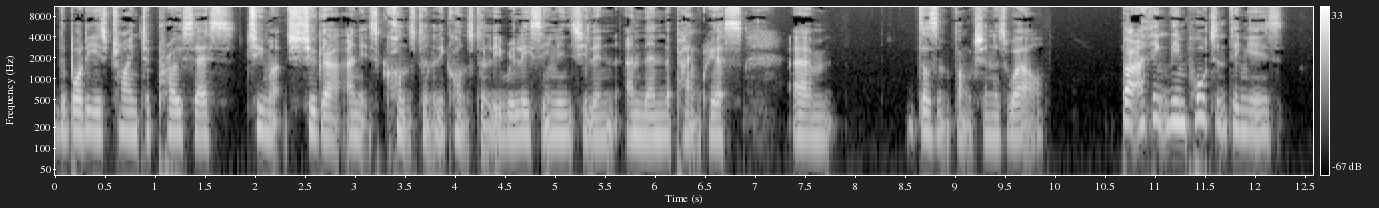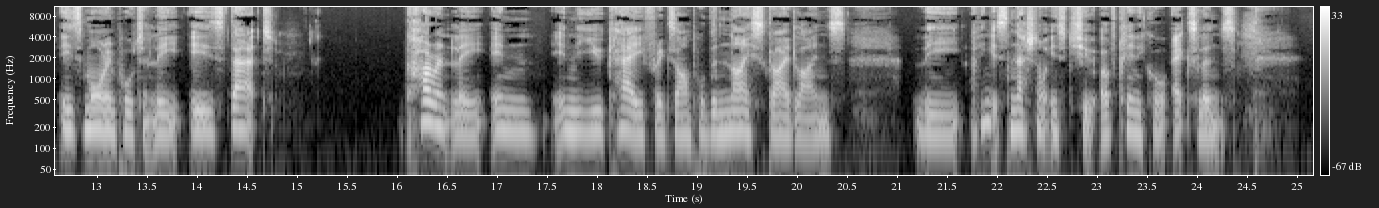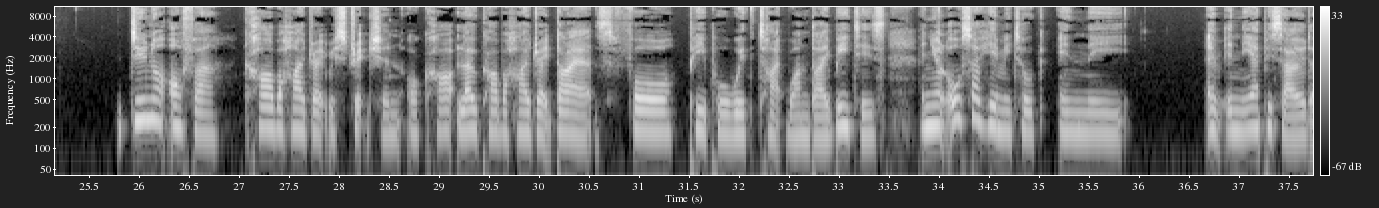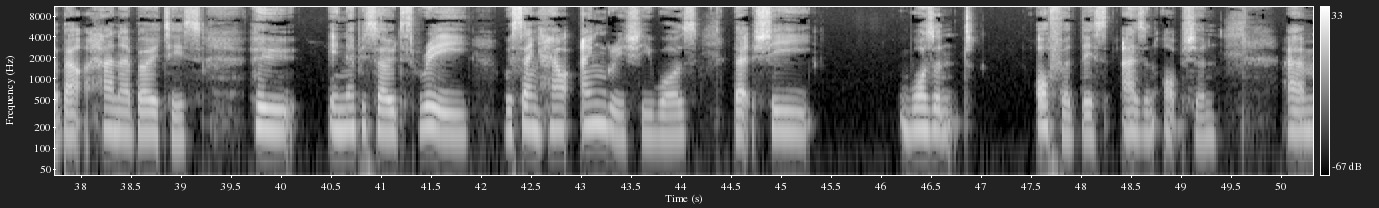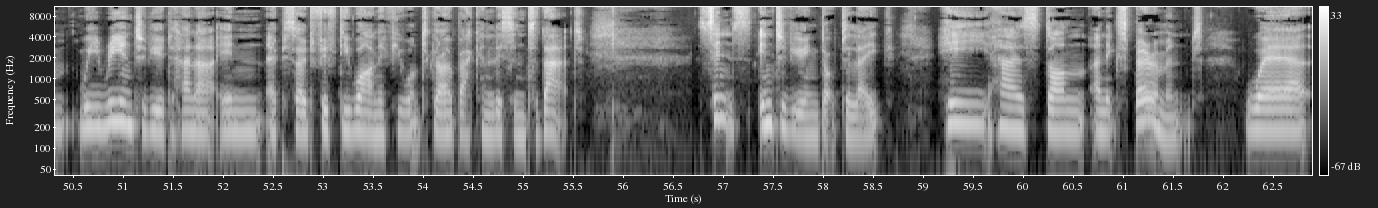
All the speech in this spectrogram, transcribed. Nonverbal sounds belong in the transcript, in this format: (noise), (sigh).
the body is trying to process too much sugar and it's constantly, constantly releasing insulin and then the pancreas, um, doesn't function as well. But I think the important thing is, is more importantly, is that currently in, in the UK, for example, the NICE guidelines, the, I think it's National Institute of Clinical Excellence, do not offer carbohydrate restriction or car- low carbohydrate diets for people with type 1 diabetes. And you'll also hear me talk in the in the episode about Hannah Boetis, who in episode three was saying how angry she was that she wasn't offered this as an option. Um, we re-interviewed Hannah in episode 51 if you want to go back and listen to that. Since interviewing Dr. Lake, he has done an experiment where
